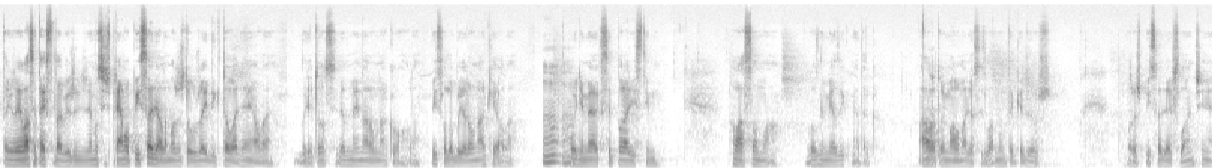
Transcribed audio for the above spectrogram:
Takže vlastne tak sa dá využiť, že nemusíš priamo písať, ale môžeš to už aj diktovať, ne? ale bude to asi viac menej na rovnako, ale výsledok bude rovnaký, ale Uh-huh. uvidíme, ak sa poradí s tým hlasom a rôznymi jazykmi a tak. Ale to by malo mať asi zvládnuté, keďže už môžeš písať aj v Slovenčine.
